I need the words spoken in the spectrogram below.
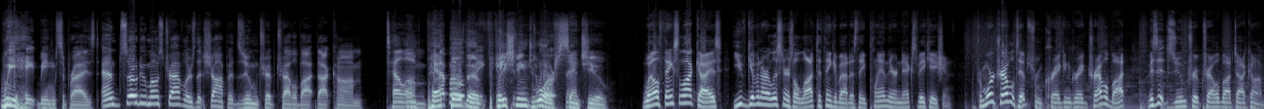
We hate being surprised, and so do most travelers that shop at ZoomTripTravelBot.com. Tell them Um, Peppo the vacationing dwarf sent you. Well, thanks a lot, guys. You've given our listeners a lot to think about as they plan their next vacation. For more travel tips from Craig and Greg Travelbot, visit ZoomTripTravelBot.com.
